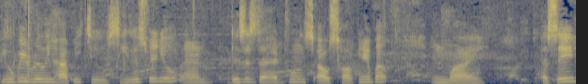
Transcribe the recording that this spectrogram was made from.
you'll be really happy to see this video. And this is the headphones I was talking about in my essay.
